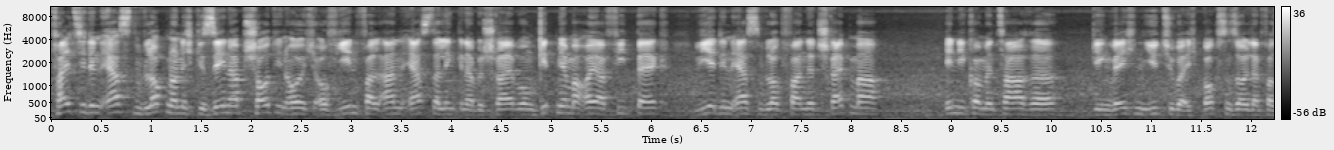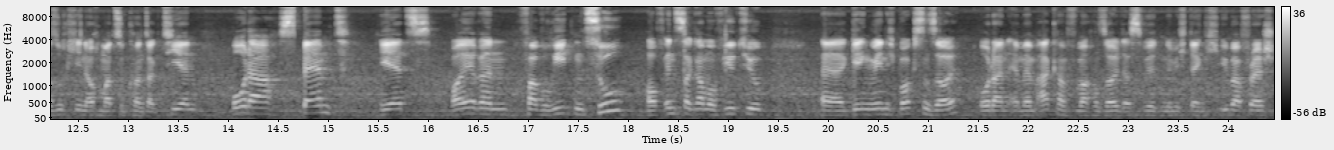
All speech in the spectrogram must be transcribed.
Falls ihr den ersten Vlog noch nicht gesehen habt, schaut ihn euch auf jeden Fall an. Erster Link in der Beschreibung. Gebt mir mal euer Feedback, wie ihr den ersten Vlog fandet. Schreibt mal in die Kommentare, gegen welchen YouTuber ich boxen soll. Dann versuche ich ihn auch mal zu kontaktieren. Oder spamt jetzt euren Favoriten zu auf Instagram, auf YouTube äh, gegen wen ich boxen soll oder einen MMA-Kampf machen soll. Das wird nämlich, denke ich, überfresh.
